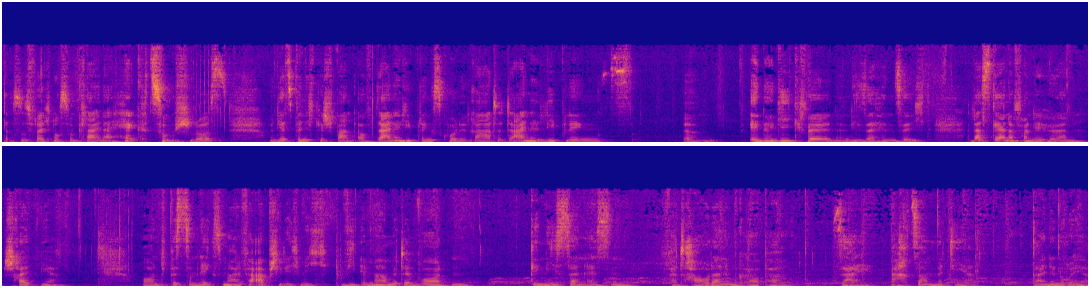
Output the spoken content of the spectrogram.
Das ist vielleicht noch so ein kleiner Hack zum Schluss. Und jetzt bin ich gespannt auf deine Lieblingskohlenhydrate, deine Lieblingsenergiequellen ähm, in dieser Hinsicht. Lass gerne von dir hören. Schreib mir. Und bis zum nächsten Mal verabschiede ich mich wie immer mit den Worten: Genieß dein Essen Vertrau deinem Körper. Sei achtsam mit dir. Deine Nuria.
